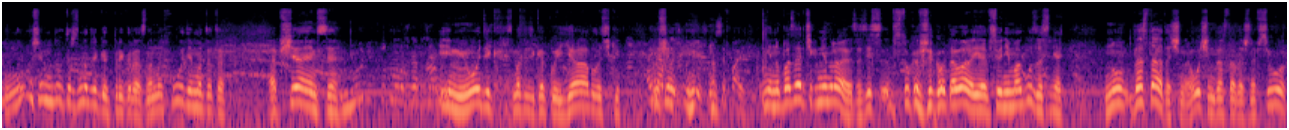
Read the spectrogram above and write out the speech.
Ну, в общем, доктор, смотри, как прекрасно. Мы ходим вот это, общаемся. Медик тут можно взять. И медик, смотрите, какой яблочки. А В общем, яблочки есть, насыпайте. Не, ну базарчик мне нравится. Здесь столько всякого товара, я все не могу заснять. Ну, достаточно, очень достаточно всего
